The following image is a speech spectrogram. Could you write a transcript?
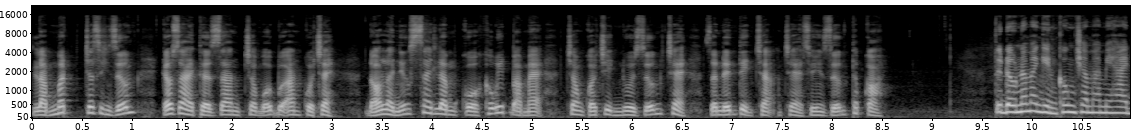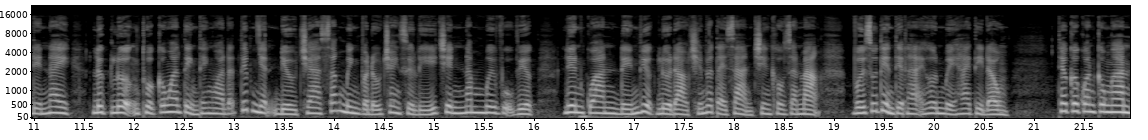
làm mất chất dinh dưỡng, kéo dài thời gian cho mỗi bữa ăn của trẻ. Đó là những sai lầm của không ít bà mẹ trong quá trình nuôi dưỡng trẻ dẫn đến tình trạng trẻ suy dinh dưỡng thấp còi. Từ đầu năm 2022 đến nay, lực lượng thuộc Công an tỉnh Thanh Hóa đã tiếp nhận điều tra xác minh và đấu tranh xử lý trên 50 vụ việc liên quan đến việc lừa đảo chiếm đoạt tài sản trên không gian mạng với số tiền thiệt hại hơn 12 tỷ đồng. Theo cơ quan công an,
